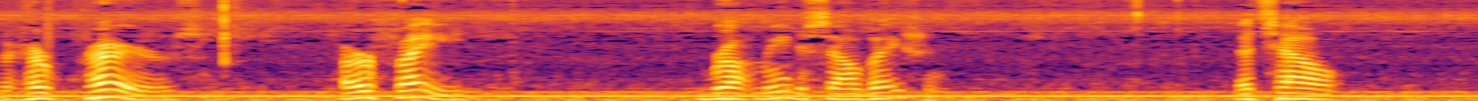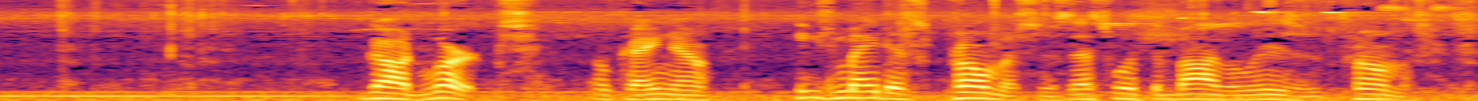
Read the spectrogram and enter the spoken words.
But her prayers, her faith, brought me to salvation. That's how God works. Okay, now, He's made us promises. That's what the Bible is, is promises.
